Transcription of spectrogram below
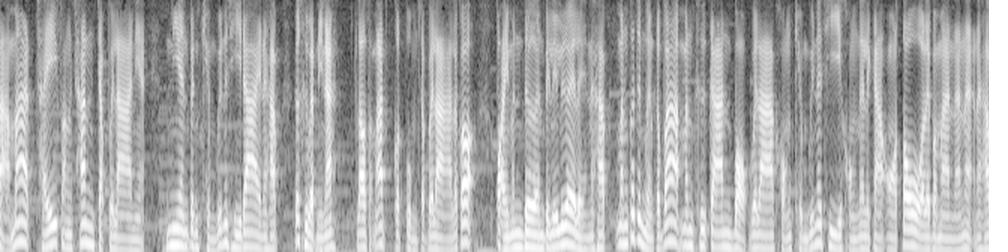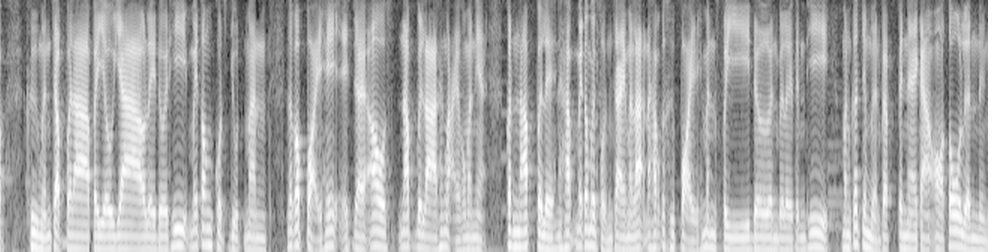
สามารถใช้ฟังก์ชันจับเวลาเนี่ยเนียนเป็นเข็มวินาทีได้นะครับก็คือแบบนี้นะ เราสามารถกดปุ่มจับเวลา แล้วก็ปล่อยมันเดินไปเรื่อยๆเลยนะครับ มันก็จะเหมือนกับว่ามันคือการบอกเวลาของเข็มวินาทีของนาฬิกาออโต้อะไรประมาณนั้นนะนะครับ คือเหมือนจับเวลาไปยาวๆเลยโดยที่ไม่ต้องกดหยุดมัน แล้วก็ปล่อยให้ไดอัลนับเวลาทั้งหลายของมันเนี่ยก็นับไปเลยนะครับ ไม่ต้องไปสนใจมันละนะครับ ก็คือปล่อยให้มันฟรีเดินไปเลยเต็มที่ มันก็จะเหมือนแบบเป็นนาฬิกาออโต้เรือนหนึ่ง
